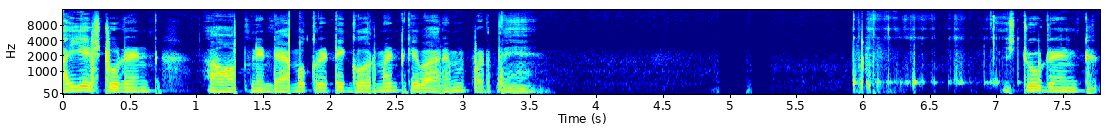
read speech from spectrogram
आइए स्टूडेंट हम अपनी डेमोक्रेटिक गवर्नमेंट के बारे में पढ़ते हैं। स्टूडेंट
